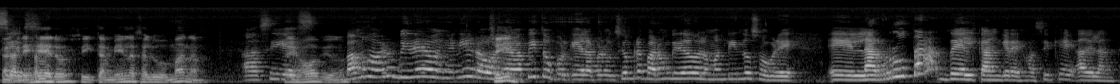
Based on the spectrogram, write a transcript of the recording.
cangrejeros y también la salud humana. Así Es es. obvio, ¿no? Vamos a ver un video, ingeniero Sí. Agapito, porque la producción preparó un video de lo más lindo sobre eh, la ruta del cangrejo. Así que adelante.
